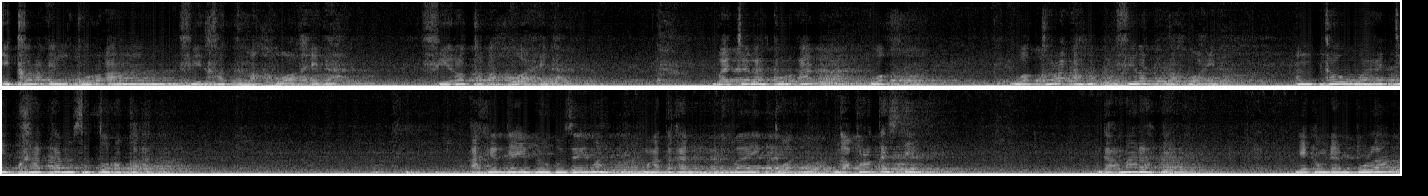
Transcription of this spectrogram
Iqra'il Quran fi khatmah wahidah fi raqa'ah wahidah. Bacalah Quran wa wa qira'ah fi raqa'ah wahidah. Engkau wajib khatam satu rakaat. Akhirnya Ibnu Huzaimah mengatakan baik tuan. Nggak protes dia. Nggak marah dia dia kemudian pulang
